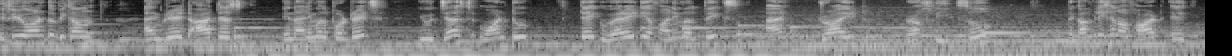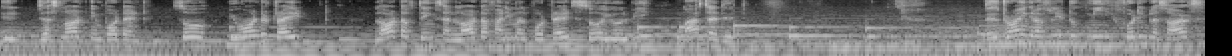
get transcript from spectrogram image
if you want to become a great artist in animal portraits, you just want to take variety of animal pics and draw it roughly. So the completion of art is, is just not important so you want to try lot of things and lot of animal portraits so you will be mastered it. This drawing roughly took me 14 plus hours.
